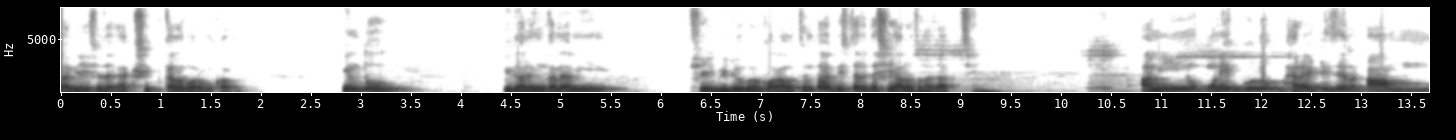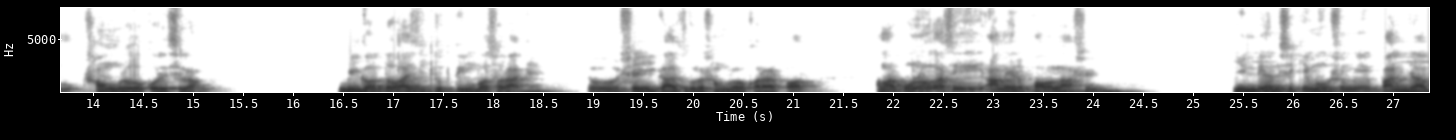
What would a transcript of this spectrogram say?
জ্বালিয়ে এসে যায়, এক শীতকাল গরমকাল কিন্তু ইদানিংকালে আমি সেই ভিডিওগুলো করা হচ্ছে তবে বিস্তারিত সেই আলোচনা যাচ্ছে। আমি অনেকগুলো ভ্যারাইটিজের আম সংগ্রহ করেছিলাম বিগত আজ দু তিন বছর আগে। তো সেই গাছগুলো সংগ্রহ করার পর আমার কোনো গাছই আমের ফল আসেনি। ইন্ডিয়ান সিকি মৌসুমি, পাঞ্জাব,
